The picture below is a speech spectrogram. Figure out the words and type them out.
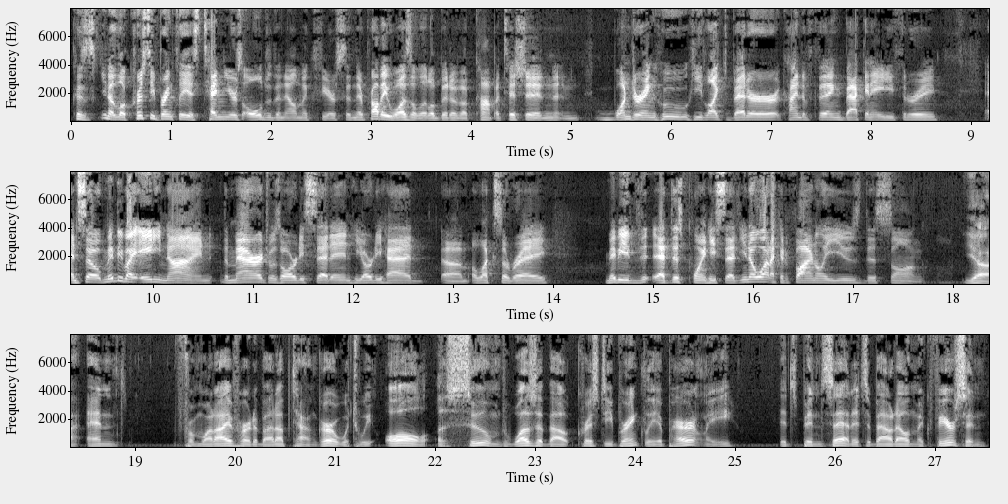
because you know, look, Christie Brinkley is ten years older than Elle Macpherson. There probably was a little bit of a competition and wondering who he liked better, kind of thing, back in '83. And so maybe by '89, the marriage was already set in. He already had um, Alexa Ray. Maybe th- at this point, he said, "You know what? I could finally use this song." Yeah, and from what I've heard about Uptown Girl, which we all assumed was about Christie Brinkley, apparently it's been said it's about Elle Macpherson.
